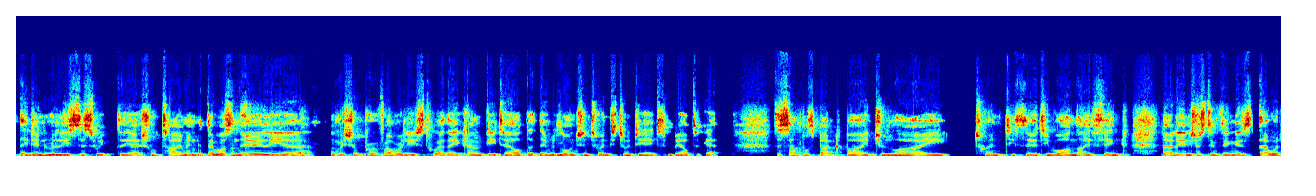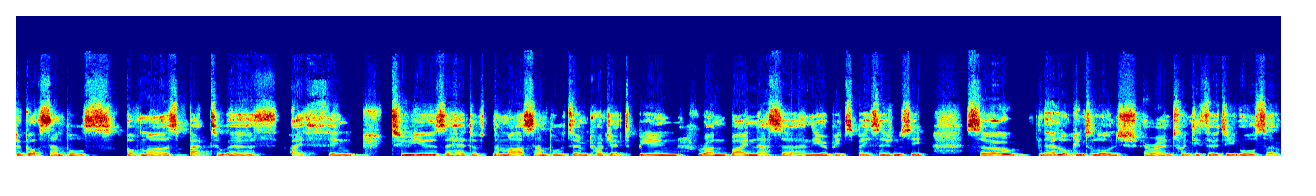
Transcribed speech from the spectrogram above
they didn't release this week the actual timing. There was an earlier mission profile released where they kind of detailed that they would launch in 2028 and be able to get the samples back by July 2031, I think. Now, the interesting thing is that would have got samples of Mars back to Earth, I think, two years ahead of the Mars Sample Return project being run by NASA and the European Space Agency. So they're looking to launch around 2030 also.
